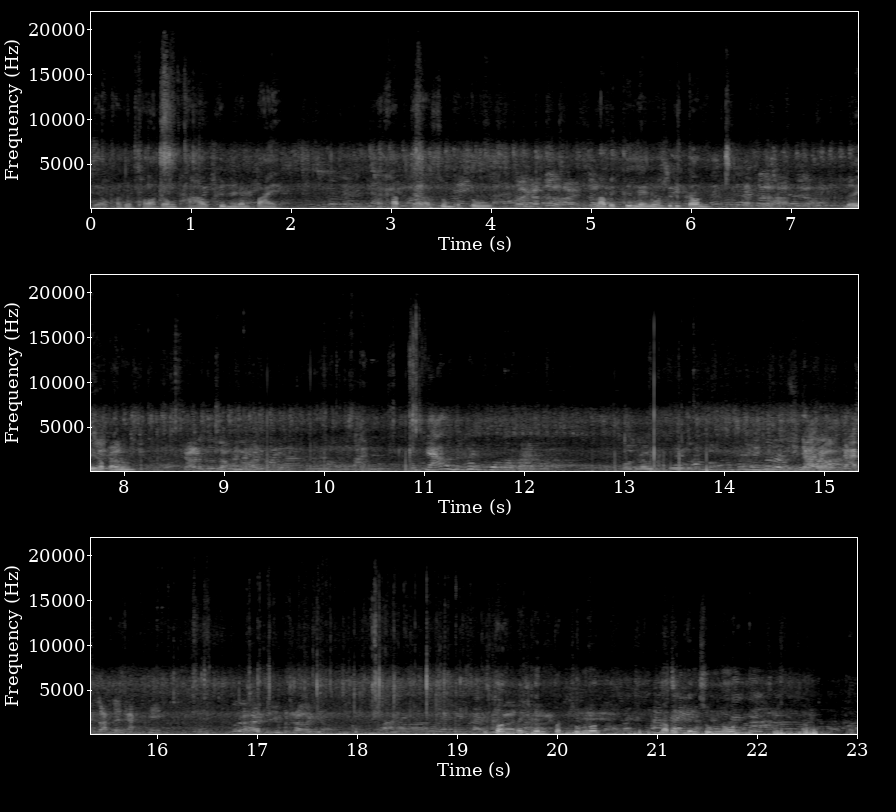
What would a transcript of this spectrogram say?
เดี๋ยวเขาจะถอดรองเท้าขึ้นกันไปนะครับแต่ละซุ้มประตู เราไปขึ้นทางนู้นไปที่ต้น เลยเข้าไปนู่น ต้นไปขึ้นปดซุ้มนู้น เราไปขึ้นซุ้มนู้น ไป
